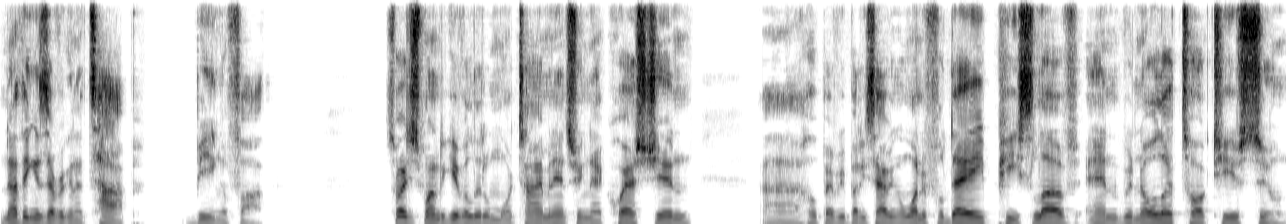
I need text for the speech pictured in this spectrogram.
nothing is ever going to top being a father. So I just wanted to give a little more time in answering that question. Uh, hope everybody's having a wonderful day. Peace, love, and granola. Talk to you soon.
